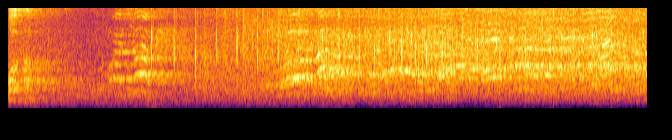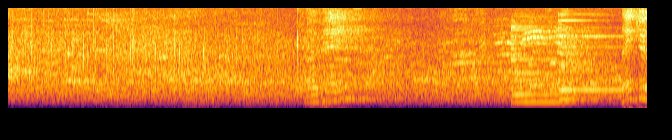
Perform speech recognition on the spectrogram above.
Awesome. Okay. Thank you.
